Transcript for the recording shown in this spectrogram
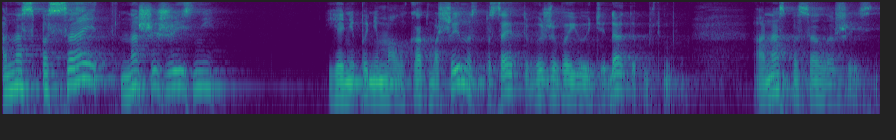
она спасает наши жизни. Я не понимала, как машина спасает, вы же воюете, да? Она спасала жизни.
